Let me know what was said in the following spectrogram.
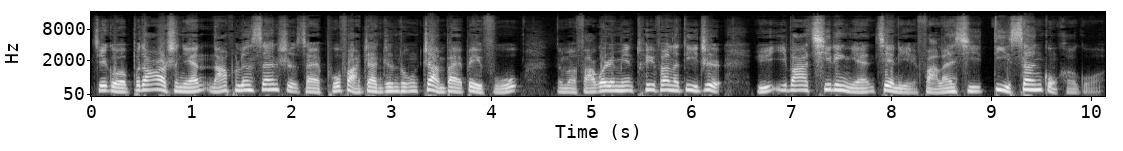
结果不到二十年，拿破仑三世在普法战争中战败被俘。那么法国人民推翻了帝制，于一八七零年建立法兰西第三共和国。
